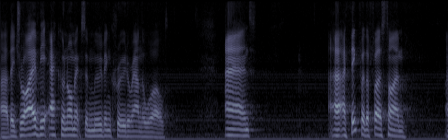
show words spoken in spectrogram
Uh, they drive the economics of moving crude around the world. And uh, I think for the first time I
